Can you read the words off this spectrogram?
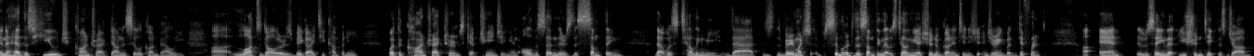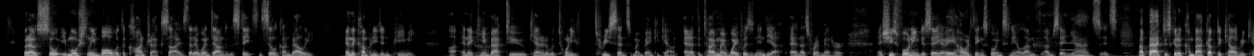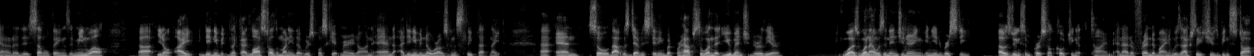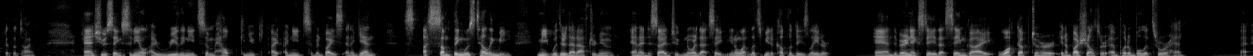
And I had this huge contract down in Silicon Valley, uh, lots of dollars, big IT company, but the contract terms kept changing. And all of a sudden, there's this something that was telling me that very much similar to the something that was telling me I shouldn't have gone into engineering, but different. Uh, and it was saying that you shouldn't take this job. But I was so emotionally involved with the contract size that I went down to the States in Silicon Valley and the company didn't pay me. Uh, and I came back to Canada with 23 cents in my bank account. And at the time, my wife was in India, and that's where I met her. And she's phoning to say, "Hey, how are things going, Sunil?" I'm, I'm saying, "Yeah, it's it's not back. Just going to come back up to Calgary, Canada, to settle things." And meanwhile, uh, you know, I didn't even like I lost all the money that we were supposed to get married on, and I didn't even know where I was going to sleep that night. Uh, and so that was devastating. But perhaps the one that you mentioned earlier was when I was in engineering in university. I was doing some personal coaching at the time, and I had a friend of mine who was actually she was being stalked at the time, and she was saying, "Sunil, I really need some help. Can you? I, I need some advice." And again, uh, something was telling me meet with her that afternoon, and I decided to ignore that. Say, you know what? Let's meet a couple of days later. And the very next day, that same guy walked up to her in a bus shelter and put a bullet through her head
